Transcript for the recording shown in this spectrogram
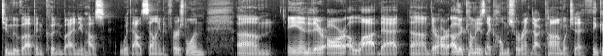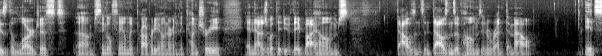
to move up and couldn't buy a new house without selling the first one. Um, and there are a lot that um, there are other companies like homesforrent.com which i think is the largest um, single family property owner in the country and that is what they do they buy homes thousands and thousands of homes and rent them out it's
